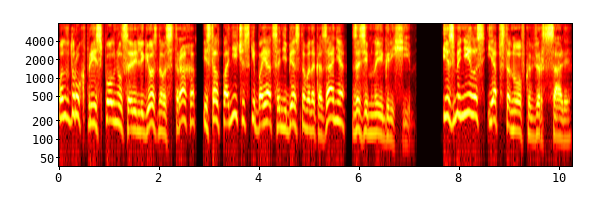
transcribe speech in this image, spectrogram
Он вдруг преисполнился религиозного страха и стал панически бояться небесного наказания за земные грехи. Изменилась и обстановка в Версале.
